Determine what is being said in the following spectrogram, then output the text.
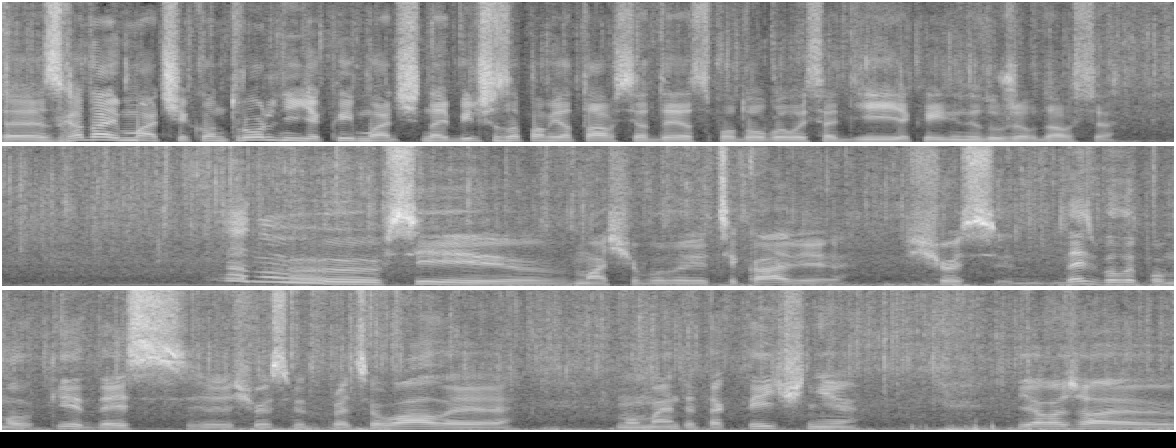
Е, Згадай матчі контрольні, який матч найбільше запам'ятався, де сподобалися дії, який не дуже вдався. Та, ну, всі матчі були цікаві. Щось, десь були помилки, десь щось відпрацювали, моменти тактичні. Я вважаю,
